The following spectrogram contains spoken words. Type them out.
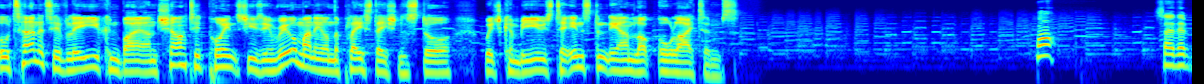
Alternatively, you can buy Uncharted points using real money on the PlayStation Store, which can be used to instantly unlock all items. What? So the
